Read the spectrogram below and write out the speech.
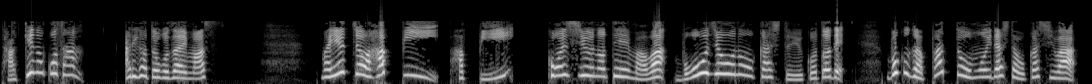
たけのこさん、ありがとうございます。まゆっちょハッピー、ハッピー？今週のテーマは棒状のお菓子ということで、僕がパッと思い出したお菓子は、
